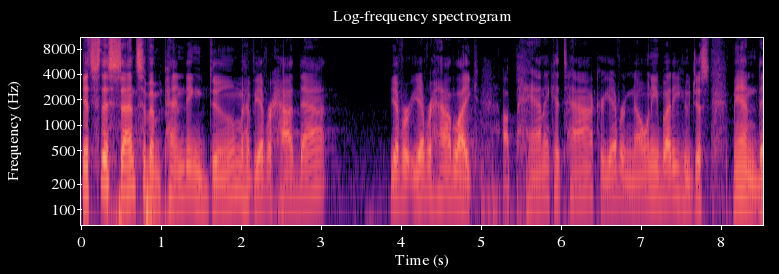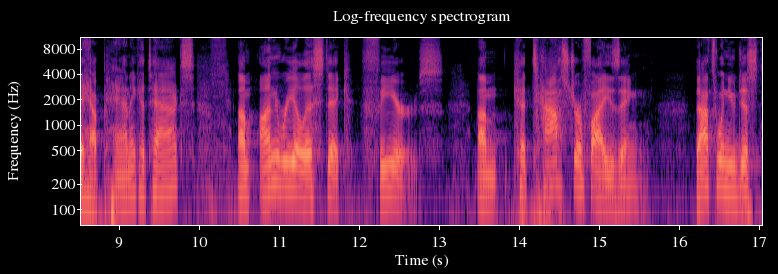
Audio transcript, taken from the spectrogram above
it's this sense of impending doom. Have you ever had that? You ever, you ever had like a panic attack, or you ever know anybody who just, man, they have panic attacks? Um, unrealistic fears, um, catastrophizing. That's when you just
